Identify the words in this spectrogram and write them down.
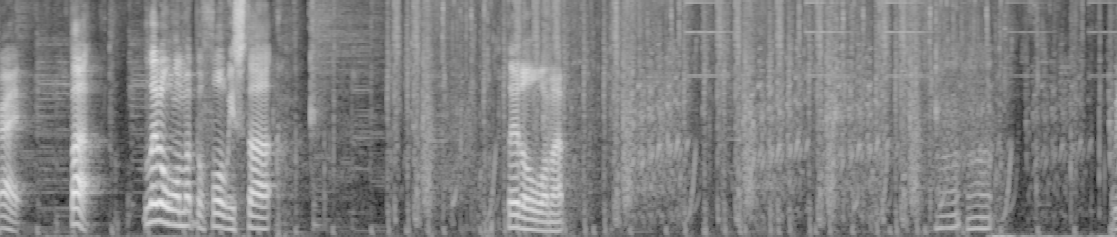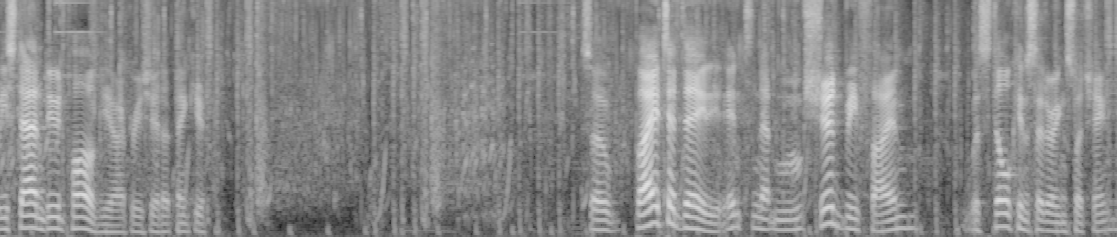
Alright. But, little warm up before we start. Little warm up. We stand, dude, Pog. Yeah, I appreciate it. Thank you. So, by today, the internet should be fine. We're still considering switching.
